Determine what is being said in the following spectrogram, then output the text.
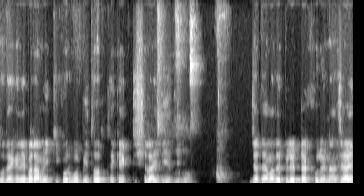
তো দেখেন, এবার আমি কি করব? ভিতর থেকে একটি সেলাই দিয়ে দিব, যাতে আমাদের প্লেটটা খুলে না যায়।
